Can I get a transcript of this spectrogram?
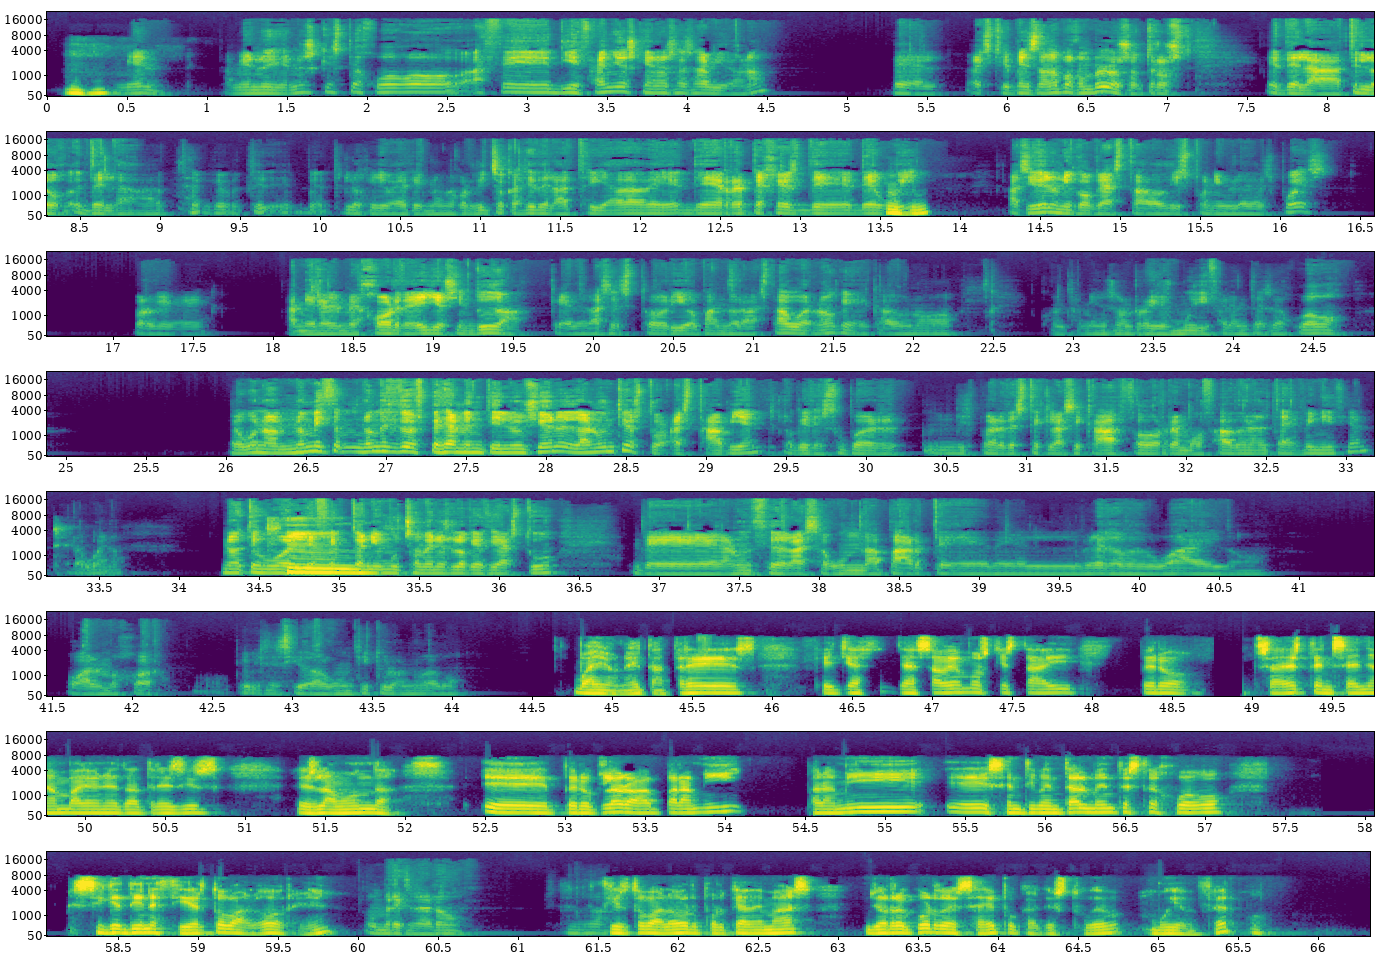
Uh -huh. También. También nos dicen, no es que este juego hace 10 años que no se ha sabido, ¿no? Estoy pensando, por ejemplo, los otros de la trilogía, de la trilogía iba a decir, no, mejor dicho, casi de la triada de, de RPGs de, de Wii, uh -huh. ha sido el único que ha estado disponible después. Porque también el mejor de ellos, sin duda, que de las Story o Pandora's Tower, ¿no? Que cada uno con, también son rollos muy diferentes de juego. Pero bueno, no me, hizo, no me hizo especialmente ilusión el anuncio. Esto está bien, lo que dices tú, poder disponer de este clasicazo remozado en alta definición. Pero bueno, no tuvo el Hmm. efecto, ni mucho menos lo que decías tú, del anuncio de la segunda parte del Breath of the Wild. O, o a lo mejor que hubiese sido algún título nuevo. Bayonetta 3, que ya, ya sabemos que está ahí, pero, ¿sabes? Te enseñan Bayonetta 3 y es, es la monda. Eh, pero claro, para mí, para mí eh, sentimentalmente este juego sí que tiene cierto valor, ¿eh? Hombre, claro. Cierto valor, porque además yo recuerdo esa época que estuve muy enfermo.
